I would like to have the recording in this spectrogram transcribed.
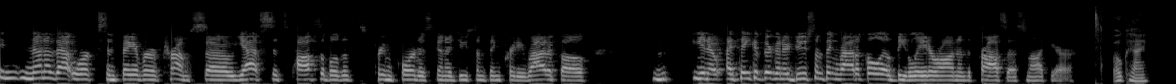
none of that works in favor of Trump. So yes, it's possible that the Supreme Court is going to do something pretty radical. You know, I think if they're going to do something radical, it'll be later on in the process, not here. Okay.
